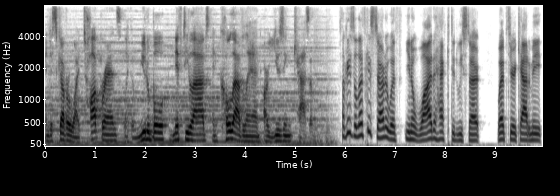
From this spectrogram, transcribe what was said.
and discover why top brands like Immutable, Nifty Labs, and Collab Land are using Kazm. Okay, so let's get started with, you know, why the heck did we start Web3 Academy?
